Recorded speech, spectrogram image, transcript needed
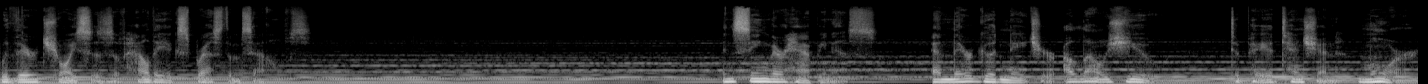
with their choices of how they express themselves. And seeing their happiness and their good nature allows you to pay attention more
